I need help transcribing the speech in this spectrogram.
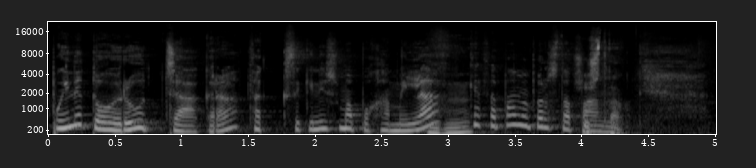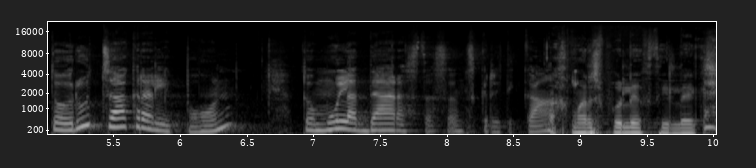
που είναι το root τσάκρα. Θα ξεκινήσουμε από χαμηλά και θα πάμε προς τα πάνω. Σωστά. Το root τσάκρα λοιπόν, το μουλαντάρα στα σανσκριτικά, Αχ, μου άρεσε πολύ αυτή η λέξη.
